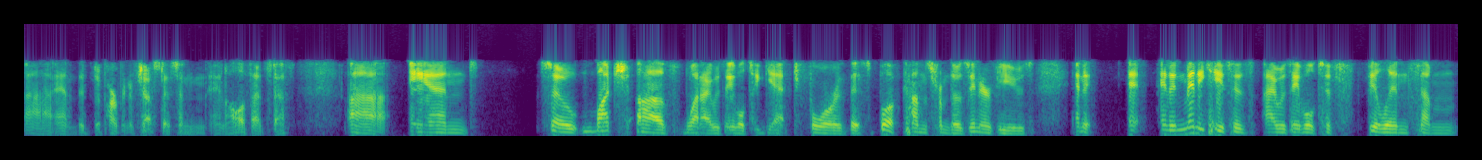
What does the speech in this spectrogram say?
uh, and the Department of Justice and, and all of that stuff. Uh, and so much of what I was able to get for this book comes from those interviews, and it, and in many cases I was able to fill in some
